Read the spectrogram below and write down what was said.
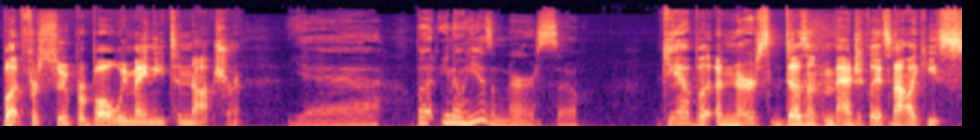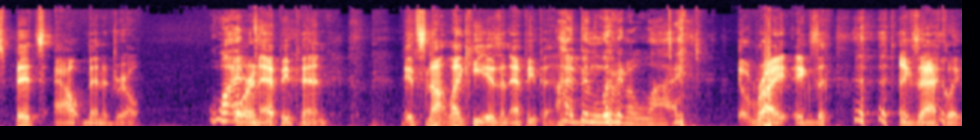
but for Super Bowl, we may need to not shrimp. Yeah, but you know he is a nurse, so Yeah, but a nurse doesn't magically. It's not like he spits out Benadryl what? or an EpiPen. It's not like he is an EpiPen. I've been living a lie. Right, exa- exactly.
